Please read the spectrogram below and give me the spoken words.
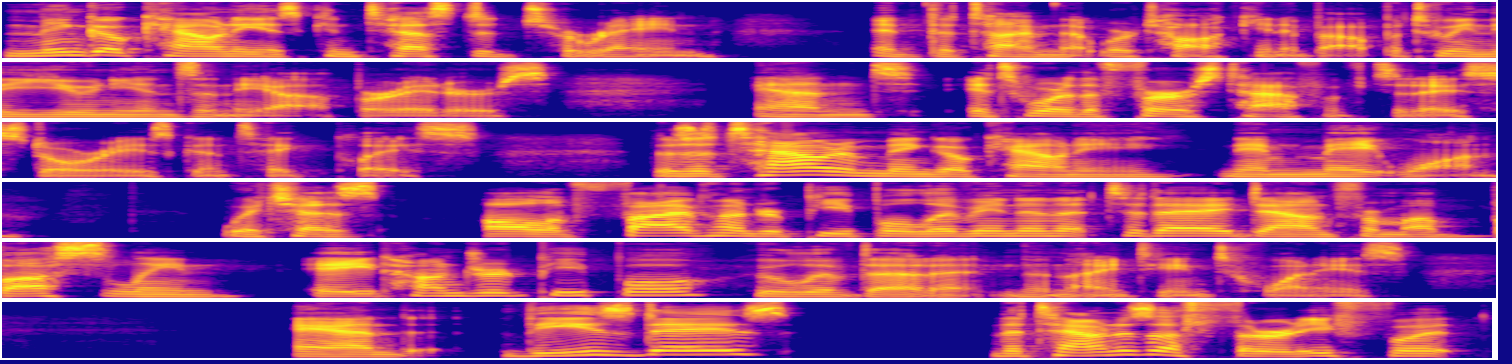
Mingo County is contested terrain at the time that we're talking about between the unions and the operators. And it's where the first half of today's story is going to take place. There's a town in Mingo County named Matewan, which has all of 500 people living in it today, down from a bustling 800 people who lived at it in the 1920s. And these days, the town is a 30 foot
